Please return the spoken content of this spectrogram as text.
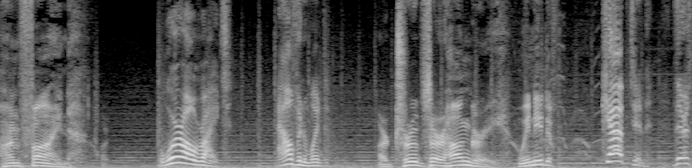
I'm fine. We're all right. Alvin went. Our troops are hungry. We need to. Captain, there's.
